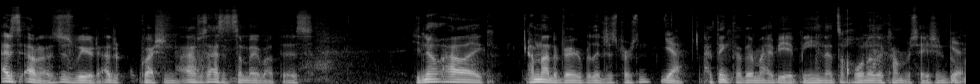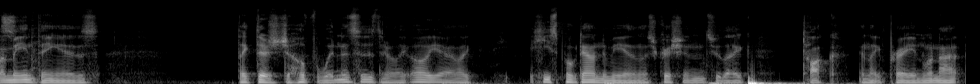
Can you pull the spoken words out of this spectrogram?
I just I don't know. It's just weird. I had a question. I was asking somebody about this. You know how like I'm not a very religious person. Yeah. I think that there might be a being. That's a whole nother conversation. But my main thing is like there's Jehovah Witnesses. They're like, oh yeah, like he, he spoke down to me, and there's Christians who like talk and like pray and whatnot.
